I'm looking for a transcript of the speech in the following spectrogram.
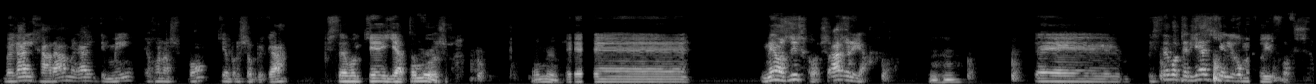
μεγάλη χαρά, μεγάλη τιμή, έχω να σου πω και προσωπικά. Πιστεύω και για τον κόσμο. Ε, νέος δίσκος, Ε, πιστεύω ταιριάζει και λίγο με το ύφος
